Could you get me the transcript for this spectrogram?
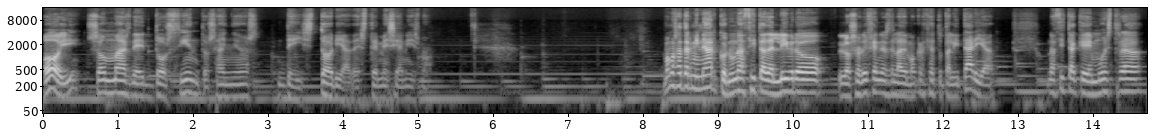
Hoy son más de 200 años de historia de este mesianismo. Vamos a terminar con una cita del libro Los orígenes de la democracia totalitaria, una cita que muestra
